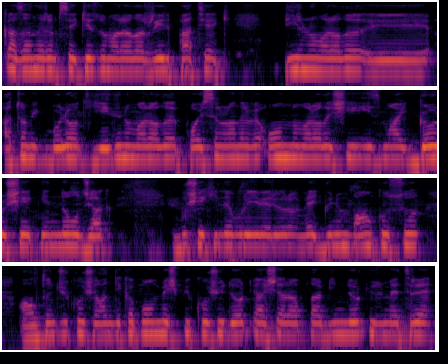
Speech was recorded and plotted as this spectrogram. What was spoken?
kazanırım 8 numaralı Real Patek 1 numaralı e, Atomic Blonde 7 numaralı Poison Runner ve 10 numaralı She Is My Girl şeklinde olacak. Bu şekilde burayı veriyorum ve günün bankosu 6. koşu handikap 15 bir koşu 4 yaşlı Araplar 1400 metre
